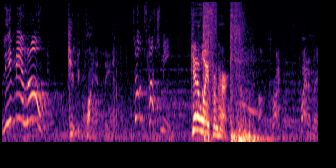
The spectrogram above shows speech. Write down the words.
Leave me alone! Keep it quiet, lady. Don't touch me! Get away from her! Oh, crap. Spider-Man.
